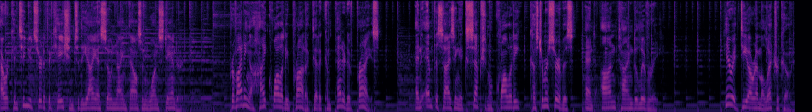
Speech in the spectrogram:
our continued certification to the ISO 9001 standard, providing a high-quality product at a competitive price, and emphasizing exceptional quality, customer service, and on-time delivery. Here at DRM Electrocoat,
